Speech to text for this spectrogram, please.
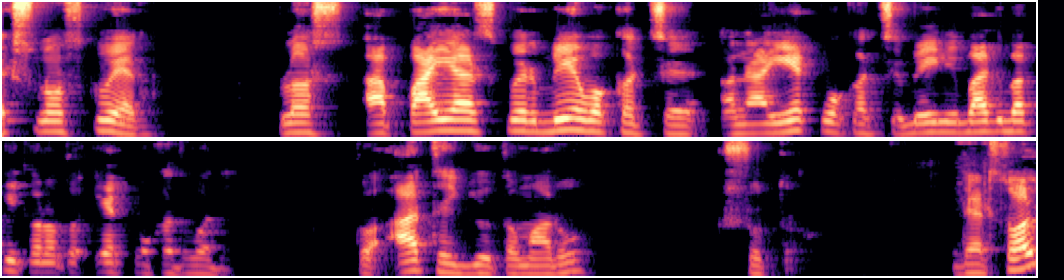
એક્સ નો સ્ક્વેર પ્લસ આ પાય આર સ્ક્વેર બે વખત છે અને આ એક વખત છે. બેની બાદબાકી કરો તો એક વખત વધે. તો આ થઈ ગયું તમારું સૂત્ર. ધેટ્સ ઓલ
